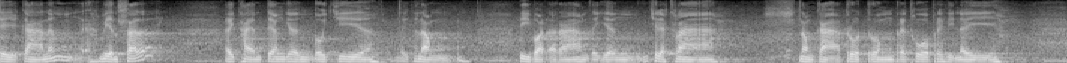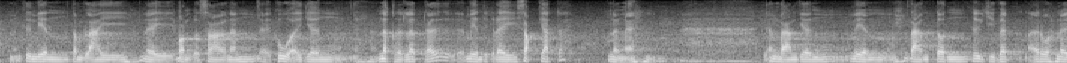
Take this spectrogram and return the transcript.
ទេយកាហ្នឹងមានសិលហើយថែមទាំងយើងដូចជានៅក្នុង ទីវត្តអារាមដែលយើងជ្រះថ្លាក្នុងការត្រួតត្រងព្រះធម៌ព្រះវិន័យហ្នឹងគឺមានតម្លៃនៃបុណ្យកុសលហ្នឹងដែលគួរឲ្យយើងនឹករលឹកទៅ មានសេចក្តីសុខចិត្តហ្នឹងឯងយ៉ាងបានយើងមានដើមទុនគឺជីវិតរស់នៅ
